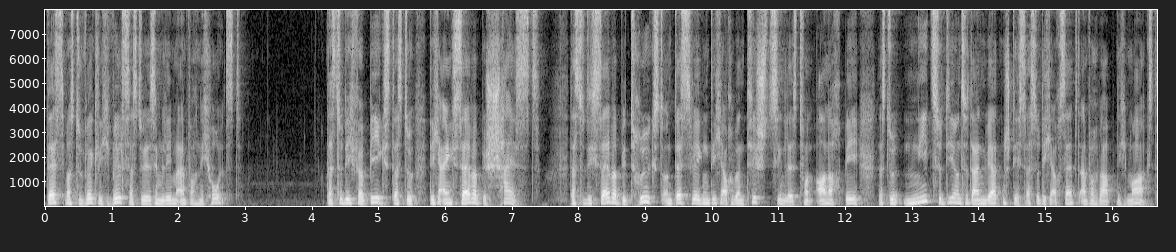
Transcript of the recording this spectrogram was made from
das, was du wirklich willst, dass du es im Leben einfach nicht holst. Dass du dich verbiegst, dass du dich eigentlich selber bescheißt dass du dich selber betrügst und deswegen dich auch über den Tisch ziehen lässt von A nach B, dass du nie zu dir und zu deinen Werten stehst, dass du dich auch selbst einfach überhaupt nicht magst,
